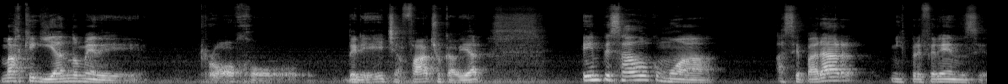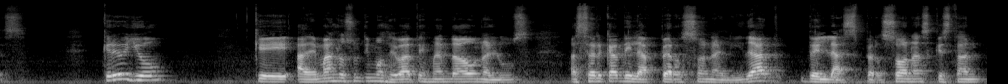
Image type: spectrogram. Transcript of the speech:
más que guiándome de rojo, derecha, facho, caviar, he empezado como a, a separar mis preferencias. Creo yo que además los últimos debates me han dado una luz acerca de la personalidad de las personas que están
